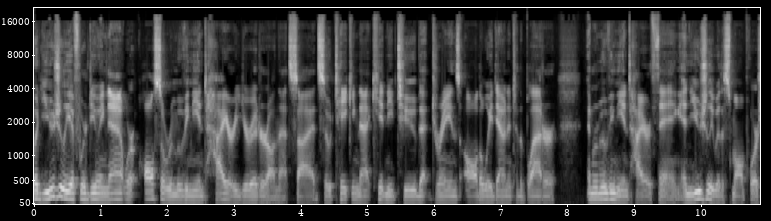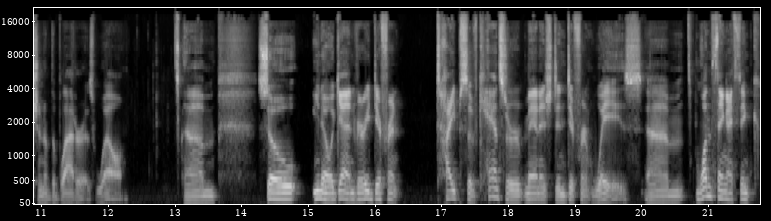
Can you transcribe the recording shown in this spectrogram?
But usually, if we're doing that, we're also removing the entire ureter on that side. So, taking that kidney tube that drains all the way down into the bladder and removing the entire thing, and usually with a small portion of the bladder as well. Um, so, you know, again, very different types of cancer managed in different ways. Um, one thing I think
